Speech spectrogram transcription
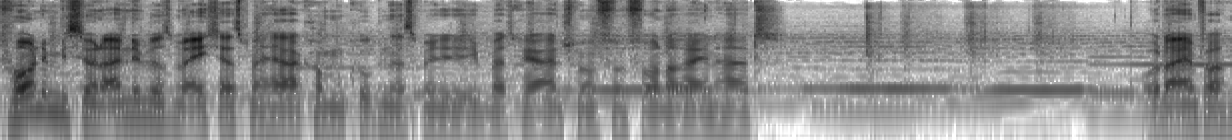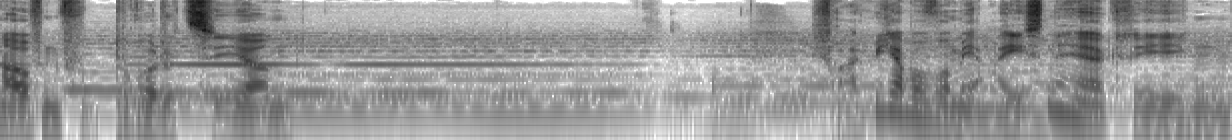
Bevor man die Mission annimmt, muss man echt erstmal herkommen und gucken, dass man die Materialien schon mal von vornherein hat. Oder einfach einen Haufen produzieren. Ich frage mich aber, wo wir Eisen herkriegen.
